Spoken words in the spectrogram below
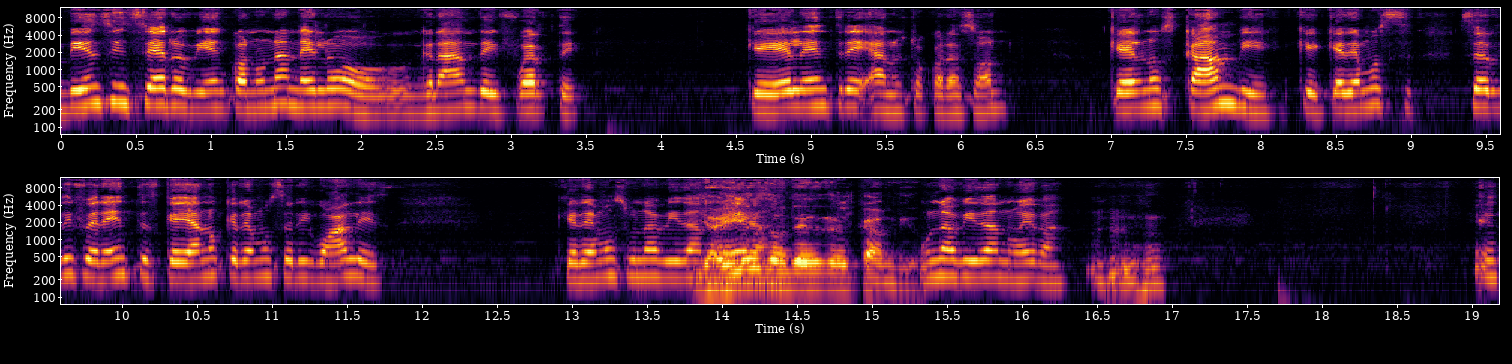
bien sincero, bien con un anhelo grande y fuerte, que Él entre a nuestro corazón, que Él nos cambie, que queremos ser diferentes, que ya no queremos ser iguales, queremos una vida Y ahí nueva, es donde entra el cambio. una vida nueva. Eh,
